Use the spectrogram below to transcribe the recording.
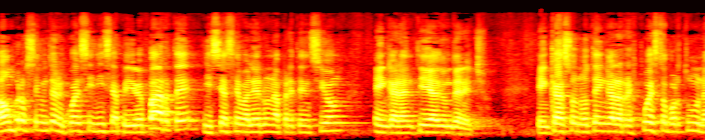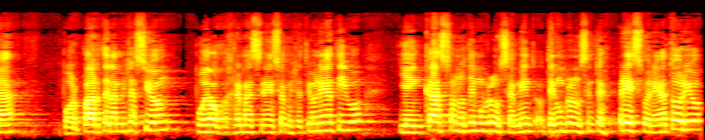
a un procedimiento en el cual se inicia pedido de parte y se hace valer una pretensión en garantía de un derecho. En caso no tenga la respuesta oportuna por parte de la administración, puedo acogerme al silencio administrativo negativo y en caso no tenga un pronunciamiento, tengo un pronunciamiento expreso negatorio,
